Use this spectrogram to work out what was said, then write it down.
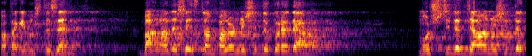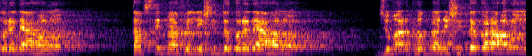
কথা কি বুঝতেছেন? বাংলাদেশে ইসলাম পালন নিষিদ্ধ করে দেওয়া হলো। মসজিদে যাওয়া নিষিদ্ধ করে দেওয়া হলো। তাফসির মাহফিল নিষিদ্ধ করে দেয়া হলো। জুমার খুতবা নিষিদ্ধ করা হলো।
